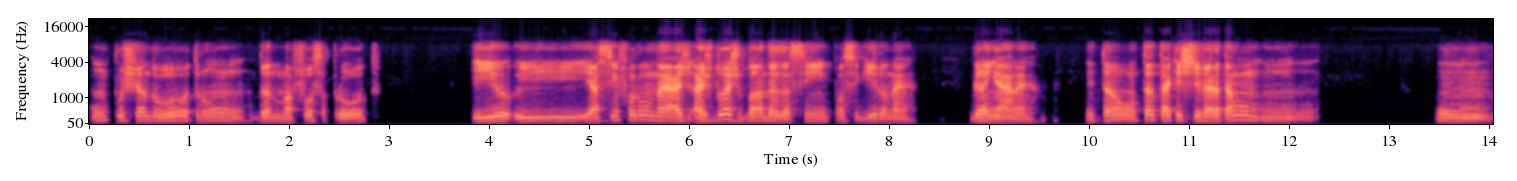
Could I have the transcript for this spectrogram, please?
Um puxando o outro, um dando uma força pro outro. E, e, e assim foram, né? As, as duas bandas assim conseguiram, né? Ganhar, né? Então, tanto é que eles tiveram até um, um, um,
